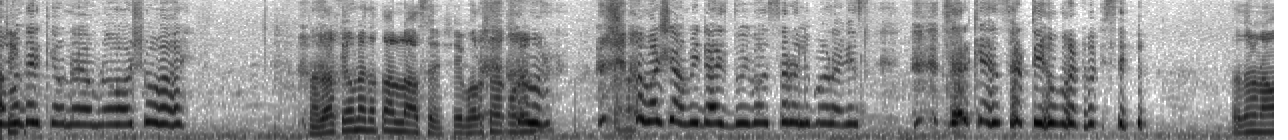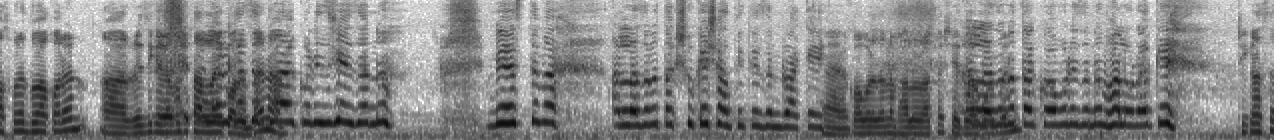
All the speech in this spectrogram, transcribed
আমাদের কেউ নয় আমরা অসহায়। না যার কেউ নাই তার তো আল্লাহ আছে। সেই ভরসা করে। আমার স্বামী ডাইস দুই বছর হলে মারা গেছে। তার ক্যান্সার টিউমার হয়েছিল। তার জন্য নামাজ পড়ে দোয়া করেন আর রিজিকের ব্যবস্থা আল্লাহ করেন তাই না? দোয়া করি সে যেন বেহেশতে বা আল্লাহ যেন তাকে সুখে শান্তিতে যেন রাখে। হ্যাঁ কবরে যেন ভালো রাখে সে দোয়া আল্লাহ যেন তার কবরে যেন ভালো রাখে। ঠিক আছে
